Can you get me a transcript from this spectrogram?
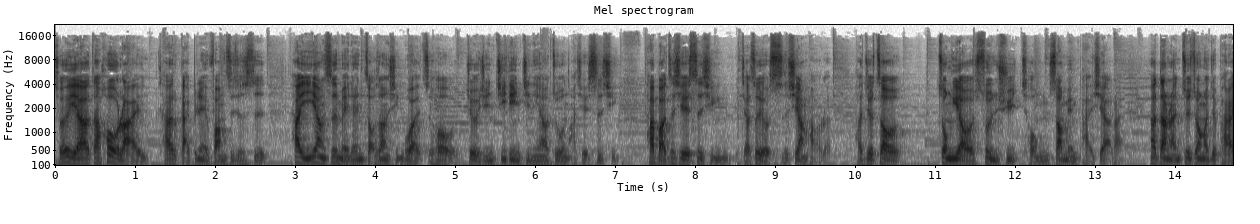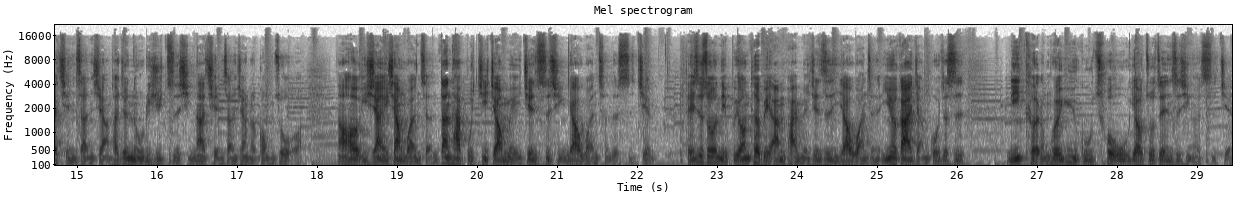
所以啊，他后来他改变的方式就是，他一样是每天早上醒过来之后就已经既定今天要做哪些事情，他把这些事情假设有十项好了，他就照重要顺序从上面排下来。那当然，最重要就排在前三项，他就努力去执行那前三项的工作，然后一项一项完成。但他不计较每一件事情要完成的时间，等于是说你不用特别安排每件事情要完成，因为刚才讲过，就是你可能会预估错误要做这件事情的时间。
